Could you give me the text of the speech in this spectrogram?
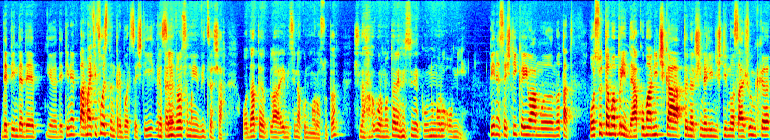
Depinde de, de tine. Ar mai fi fost întrebări, să știi. Cătălin, vreau să mă inviți așa. Odată la emisiunea cu numărul 100 și la următoarea emisiune cu numărul 1000. Bine să știi că eu am uh, notat. 100 mă prinde. Acum nici ca tânăr și neliniștit nu o să ajung că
